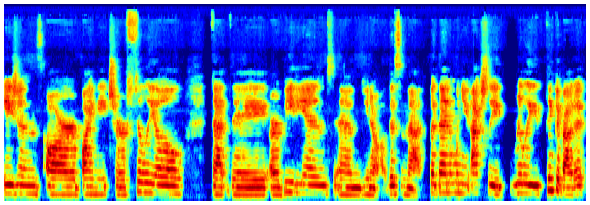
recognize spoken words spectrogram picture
Asians are by nature filial, that they are obedient and you know this and that. But then when you actually really think about it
